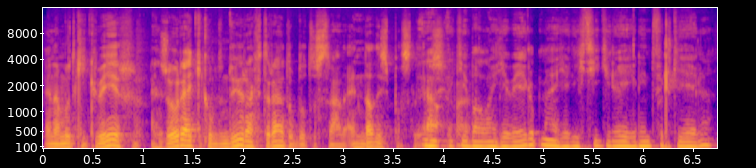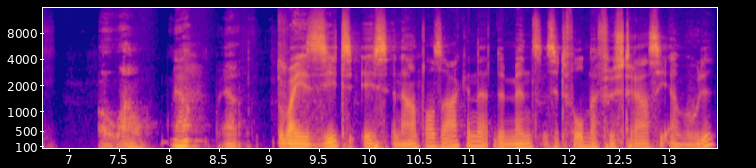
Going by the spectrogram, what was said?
En dan moet ik weer... En zo rijd ik op de deur achteruit op de autostrade. En dat is pas Ja, levensgevaarlijk. ik heb al een geweer op mij gericht gekregen in het verkeer. hè. Oh, wauw. Ja. Ja. wat je ziet is een aantal zaken. De mens zit vol met frustratie en woede.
